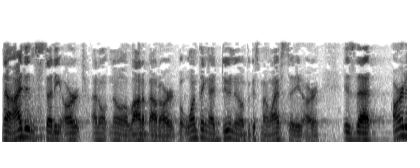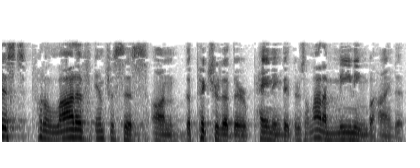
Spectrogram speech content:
now, I didn't study art. I don't know a lot about art, but one thing I do know because my wife studied art is that artists put a lot of emphasis on the picture that they're painting. That there's a lot of meaning behind it.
